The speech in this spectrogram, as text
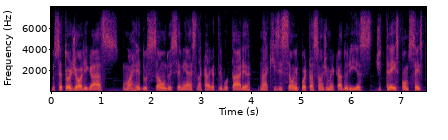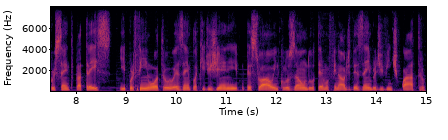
No setor de óleo e gás, uma redução do ICMS na carga tributária na aquisição e importação de mercadorias de 3,6% para 3%. E, por fim, outro exemplo aqui de higiene pessoal, inclusão do termo final de dezembro de 24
